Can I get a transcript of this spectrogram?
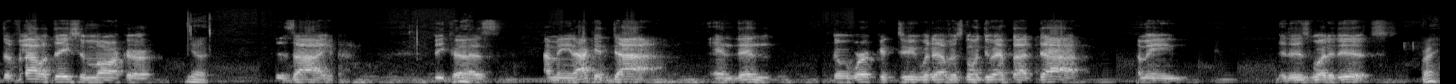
the validation marker Yeah. desire. Because, I mean, I could die and then the work could do whatever it's going to do after I die. I mean, it is what it is. Right.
